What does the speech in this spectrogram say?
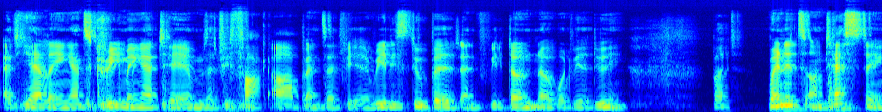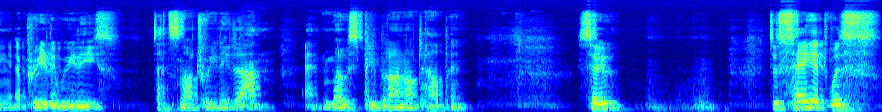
at yelling and screaming at him that we fuck up and that we are really stupid and we don't know what we are doing. But when it's on testing a pre-release, that's not really done, and most people are not helping. So, to say it with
